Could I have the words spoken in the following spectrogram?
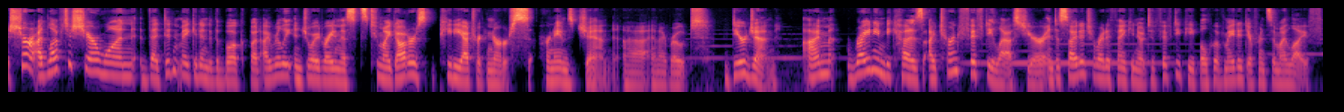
Sure, I'd love to share one that didn't make it into the book, but I really enjoyed writing this. It's to my daughter's pediatric nurse. Her name's Jen, uh, and I wrote Dear Jen, I'm writing because I turned 50 last year and decided to write a thank you note to 50 people who have made a difference in my life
